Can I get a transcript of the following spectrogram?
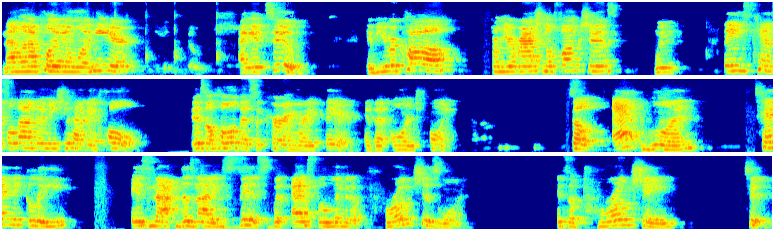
Now when I plug in one here, You get those. I get two. If you recall from your rational functions, when things cancel out, that means you have a hole. There's a hole that's occurring right there at that orange point. So at one, technically, is not does not exist, but as the limit approaches one, it's approaching two.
